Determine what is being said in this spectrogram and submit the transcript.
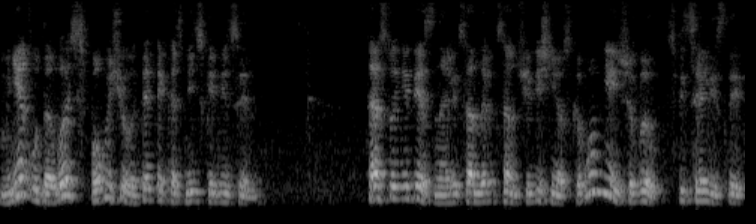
мне удалось с помощью вот этой космической медицины. Царство Небесное Александру Александровичу Вишневскому, умнейший был специалист и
